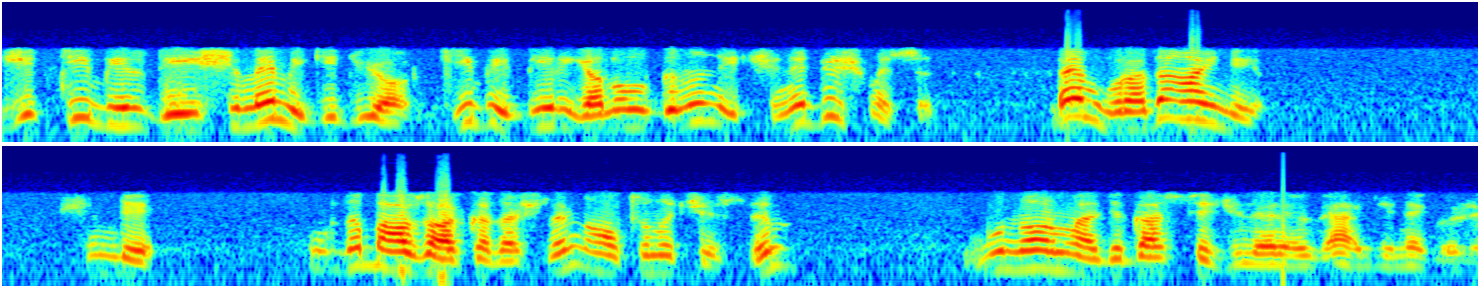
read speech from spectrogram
ciddi bir değişime mi gidiyor gibi bir yanılgının içine düşmesin. Ben burada aynıyım. Şimdi burada bazı arkadaşların altını çizdim. Bu normalde gazetecilere verdiğine göre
